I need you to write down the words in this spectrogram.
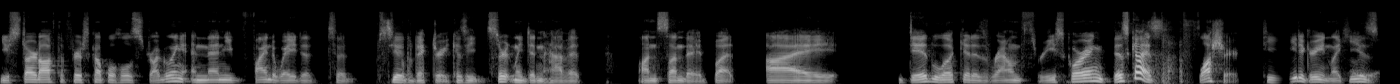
You start off the first couple holes struggling, and then you find a way to to seal the victory because he certainly didn't have it on Sunday. But I did look at his round three scoring. This guy's a flusher. tee to green, like he is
